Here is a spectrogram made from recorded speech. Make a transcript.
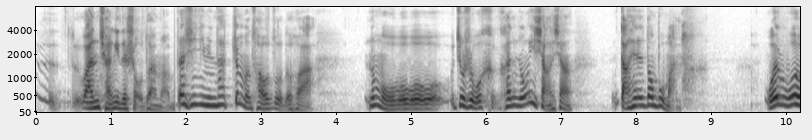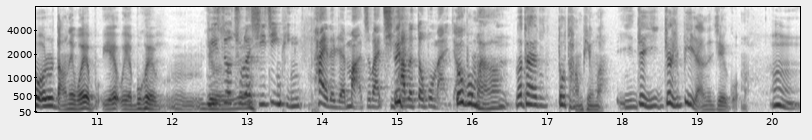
呃玩权力的手段嘛？但习近平他这么操作的话，那么我我我我就是我很很容易想象，党现在都不满嘛。我我我是党内，我也不也我也不会嗯。你说除了习近平派的人马之外，其他的都不满，都不满啊？那大家都都躺平嘛？一这一这是必然的结果嘛？嗯，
